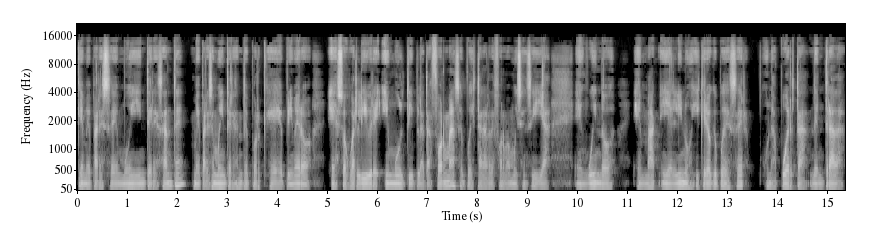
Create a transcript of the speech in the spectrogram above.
que me parece muy interesante. Me parece muy interesante porque primero es software libre y multiplataforma. Se puede instalar de forma muy sencilla en Windows, en Mac y en Linux y creo que puede ser una puerta de entrada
